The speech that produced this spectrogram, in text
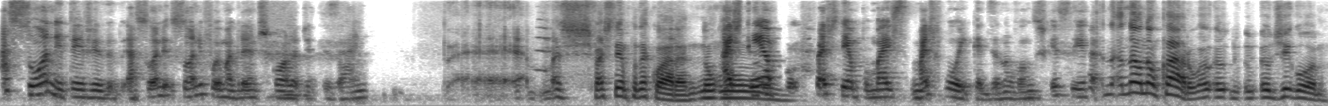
a Sony teve. A Sony, Sony foi uma grande escola de design. É, mas faz tempo, né, Cora? Não, faz não... tempo, faz tempo, mas, mas foi, quer dizer, não vamos esquecer. É, não, não, claro, eu, eu, eu digo.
